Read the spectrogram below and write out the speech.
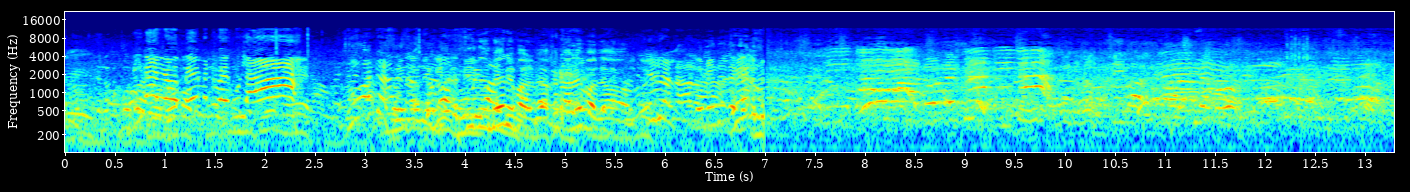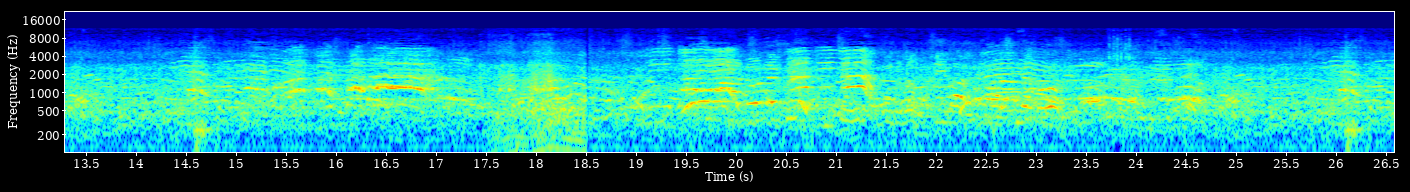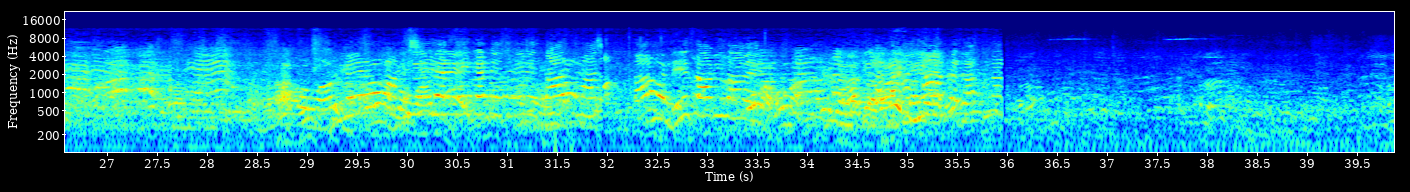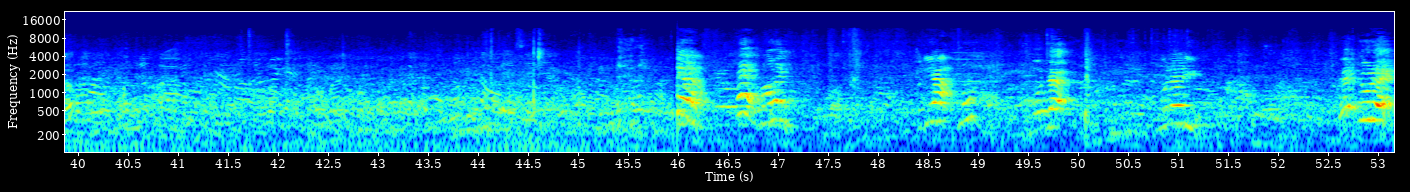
ဒီကိုရကစားရတာရဲ့နားလည်းပေးပါမပါဘူးချင်းချင်းဖြစ်ပါဦးဆက်တယ်လို့ဒီကတော့ပေးမတွေ့ဘူးလားဒီဒီမဲနေပါဗျာခဏလေးပါဗျာ မရှိတဲ့အိမ်ကနေစီးတားတော့မှတားတော့လေးစားပြီးသားပဲ မိုးထက်မိုးလေးဘယ်တူးလဲ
